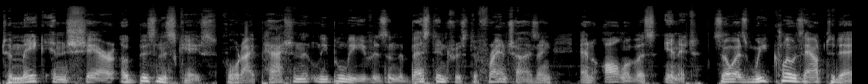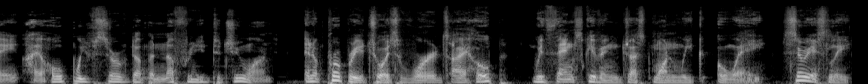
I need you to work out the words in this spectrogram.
to make and share a business case for what I passionately believe is in the best interest of franchising and all of us in it. So as we close out today, I hope we've served up enough for you to chew on. An appropriate choice of words, I hope, with Thanksgiving just one week away. Seriously,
